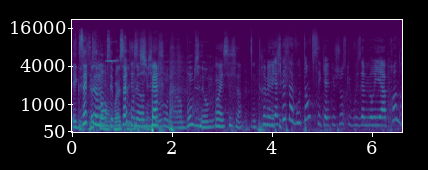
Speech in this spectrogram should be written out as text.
Exactement. C'est pour Ouais, ça qu'on est un super. binôme. On est un bon binôme. Ouais, c'est ça. Une très belle Et Est-ce équipe. que ça vous tente C'est quelque chose que vous aimeriez apprendre?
